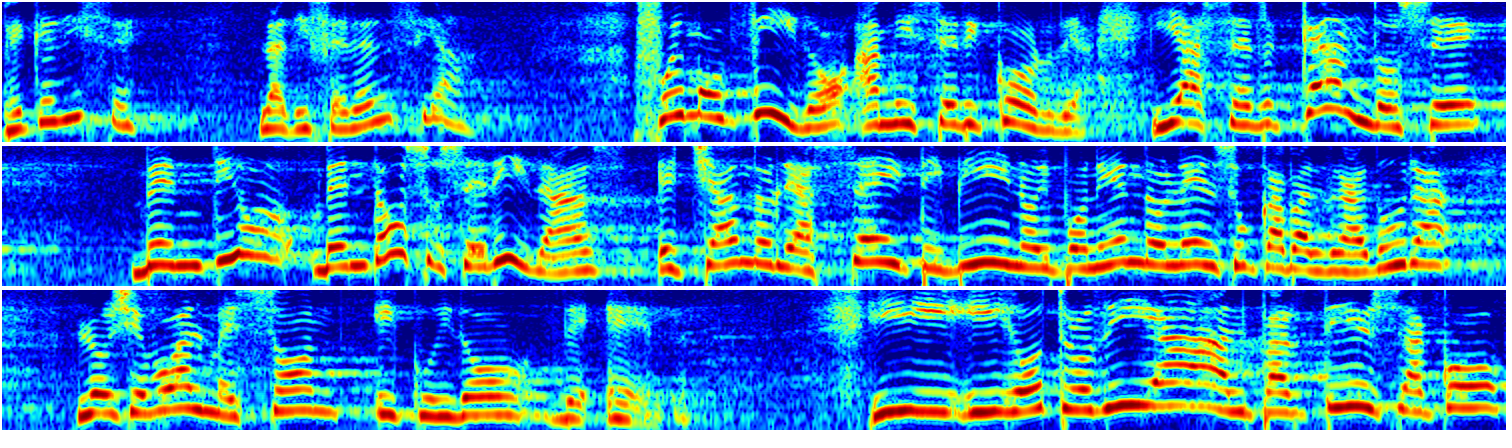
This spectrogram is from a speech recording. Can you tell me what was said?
¿Ve qué dice? La diferencia fue movido a misericordia y acercándose vendió, vendó sus heridas, echándole aceite y vino y poniéndole en su cabalgadura, lo llevó al mesón y cuidó de él. Y, otro día al partir sacó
